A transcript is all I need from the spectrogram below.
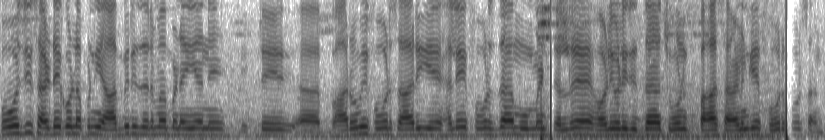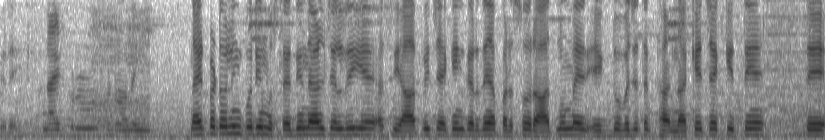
ਫੌਜ ਜੀ ਸਾਡੇ ਕੋਲ ਆਪਣੀ ਆਪ ਵੀ ਰਿਜ਼ਰਵਾਂ ਬਣਾਈਆਂ ਨੇ ਤੇ ਬਾਹਰੋਂ ਵੀ ਫੋਰਸ ਆ ਰਹੀ ਹੈ। ਹਲੇ ਫੋਰਸ ਦਾ ਮੂਵਮੈਂਟ ਚੱਲ ਰਿਹਾ ਹੈ। ਹੌਲੀ ਹੌਲੀ ਜਿੱਦਾਂ ਚੋਣ ਪਾਸ ਆਣਗੇ ਫੋਰ ਫੋਰਸ ਆਉਂਦੀ ਰਹੇਗੀ। ਨਾਈਟ ਪੈਟਰੋਲਿੰਗ ਨਾਈਟ ਪੈਟਰੋਲਿੰਗ ਪੂਰੀ ਮੁਸਤੈਦੀ ਨਾਲ ਚੱਲ ਰਹੀ ਹੈ। ਅਸੀਂ ਆਪ ਵੀ ਚੈਕਿੰਗ ਕਰਦੇ ਹਾਂ। ਪਰਸੋਂ ਰਾਤ ਨੂੰ ਮੈਂ 1-2 ਵਜੇ ਤੱਕ ਨਾਕੇ ਚੈੱਕ ਕੀਤੇ ਹੈ। ਤੇ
